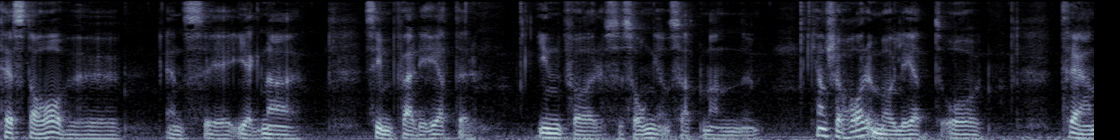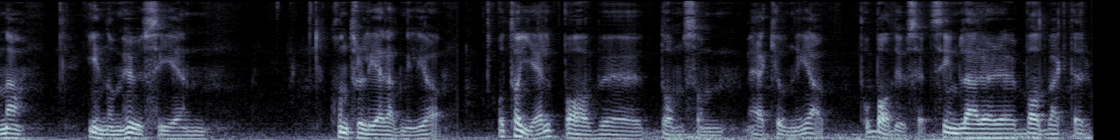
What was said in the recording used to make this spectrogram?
testa av eh, ens egna simfärdigheter inför säsongen så att man eh, kanske har en möjlighet att träna inomhus i en kontrollerad miljö. Och ta hjälp av eh, de som är kunniga på badhuset. Simlärare, badvakter.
